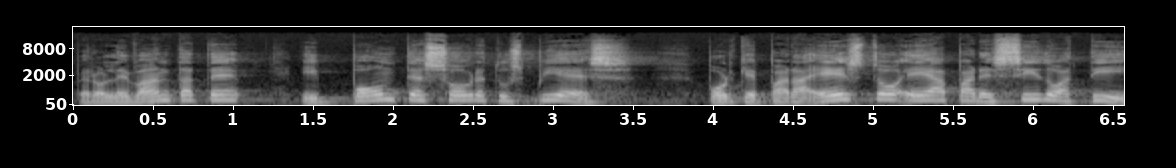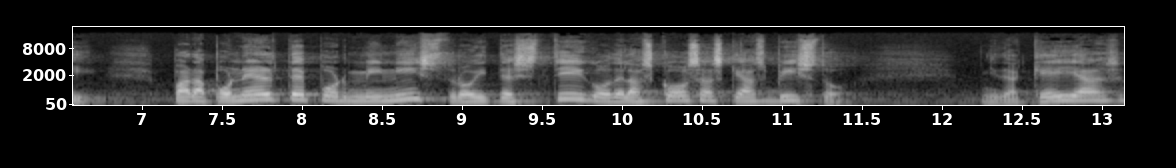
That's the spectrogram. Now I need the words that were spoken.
Pero levántate y ponte sobre tus pies, porque para esto he aparecido a ti, para ponerte por ministro y testigo de las cosas que has visto y de aquellas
